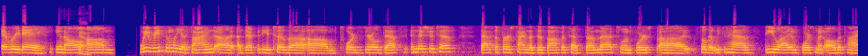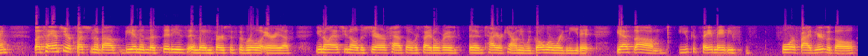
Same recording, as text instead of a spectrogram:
Every day, you know. Yeah. Um, we recently assigned a deputy to the um, Towards Zero Death initiative. That's the first time that this office has done that to enforce, uh, so that we can have DUI enforcement all the time. But to answer your question about being in the cities and then versus the rural areas, you know, as you know, the sheriff has oversight over the entire county. We go where we're needed. Yes, um, you could say maybe four or five years ago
